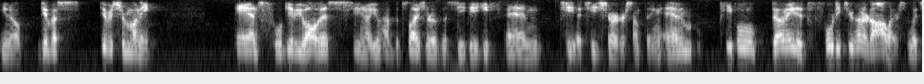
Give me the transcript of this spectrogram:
You know, give us give us your money, and we'll give you all this. You know, you'll have the pleasure of the CD and t- a T-shirt or something." And people donated forty two hundred dollars, which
